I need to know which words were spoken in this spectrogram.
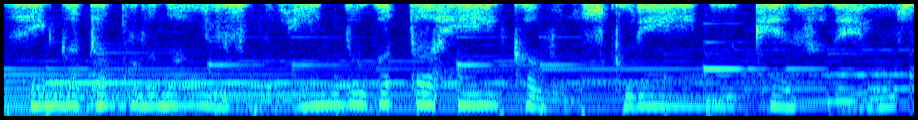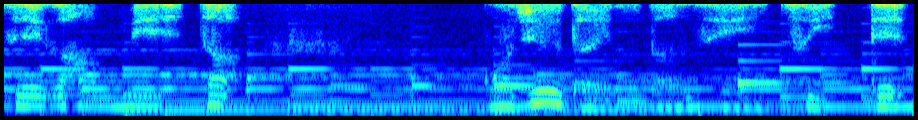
新型コロナウイルスのインド型変異株のスクリーニング検査で陽性が判明した50代の男性について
